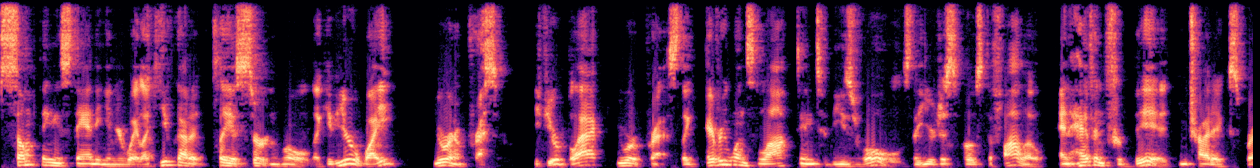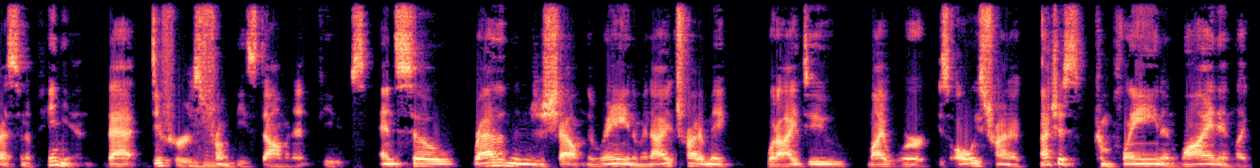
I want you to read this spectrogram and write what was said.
something is standing in your way. Like you've got to play a certain role. Like if you're white, you're an oppressor if you're black, you're oppressed. Like everyone's locked into these roles that you're just supposed to follow. And heaven forbid you try to express an opinion that differs mm-hmm. from these dominant views. And so rather than just shout in the rain, I mean, I try to make what I do, my work is always trying to not just complain and whine and like,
